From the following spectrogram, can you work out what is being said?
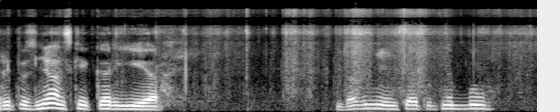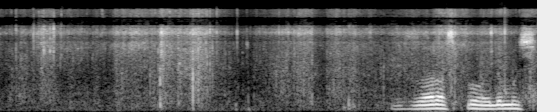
Тритузнянський кар'єр. Давненько я тут не був. Зараз пройдемось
